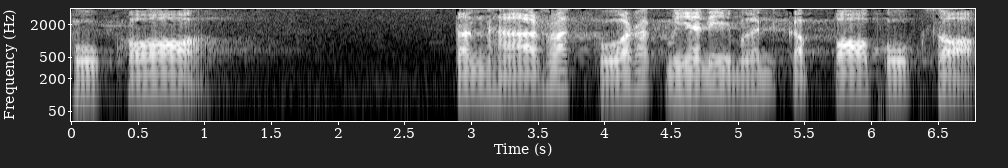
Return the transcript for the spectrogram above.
ผูกคอ ตัณหารักผัวรักเมียนี่เหมือนกับปอผูกศอก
